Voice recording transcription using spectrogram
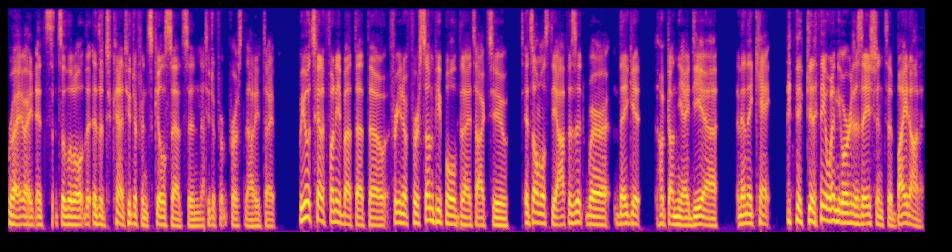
Right, right. It's it's a little it's a kind of two different skill sets and two different personality type. You know what's kind of funny about that though? For you know, for some people that I talk to, it's almost the opposite where they get hooked on the idea and then they can't get anyone in the organization to bite on it.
